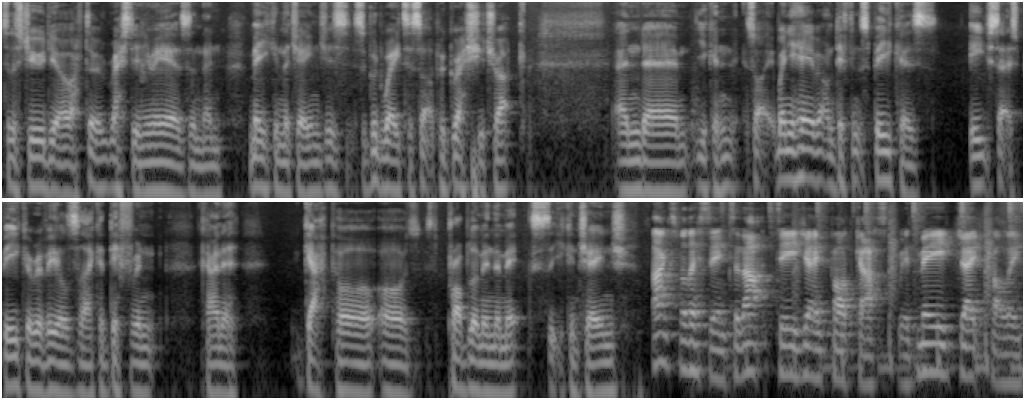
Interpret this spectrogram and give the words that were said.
to the studio after resting your ears and then making the changes. It's a good way to sort of progress your track. And um, you can, so when you hear it on different speakers, each set of speaker reveals like a different kind of gap or, or problem in the mix that you can change. Thanks for listening to that DJ podcast with me, Jake Colley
